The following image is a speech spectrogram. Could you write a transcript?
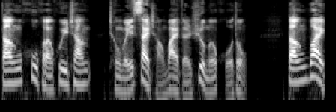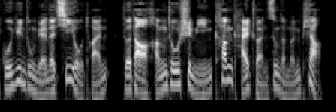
当互换徽章成为赛场外的热门活动，当外国运动员的亲友团得到杭州市民慷慨转赠的门票，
